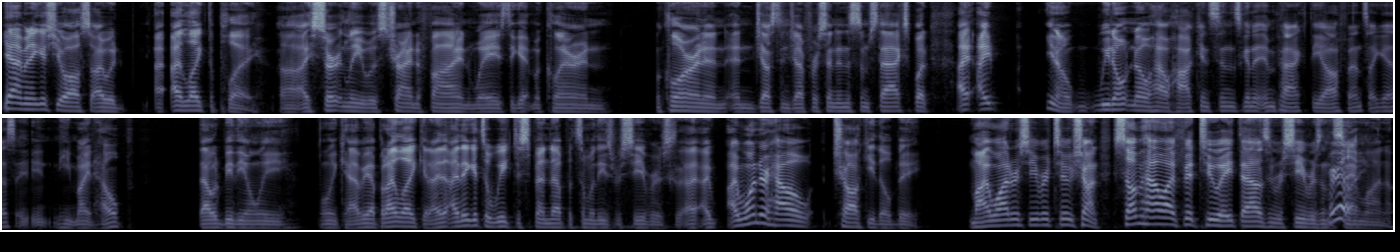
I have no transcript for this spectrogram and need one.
Yeah, I mean, I guess you also I would I, I like the play. Uh, I certainly was trying to find ways to get McLaren, McLaurin and and Justin Jefferson into some stacks, but I, I you know, we don't know how Hockenson's going to impact the offense. I guess it, he might help. That would be the only only caveat. But I like it. I, I think it's a week to spend up with some of these receivers. I, I, I wonder how chalky they'll be. My wide receiver too, Sean. Somehow I fit two eight thousand receivers in the really? same lineup.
